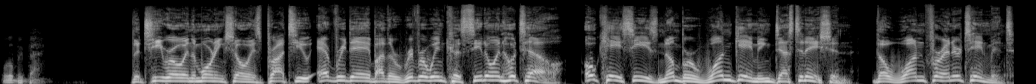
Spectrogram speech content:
we'll be back. The T Row in the Morning Show is brought to you every day by the Riverwind Casino and Hotel, OKC's number one gaming destination. The one for entertainment,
